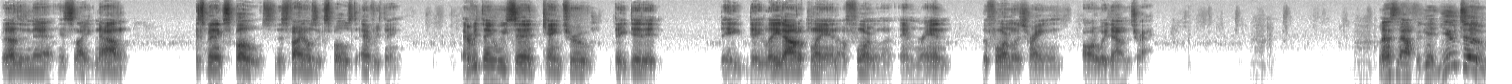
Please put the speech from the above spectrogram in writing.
But other than that, it's like now it's been exposed. This finals exposed everything. Everything we said came true. They did it. They they laid out a plan, a formula, and ran the formula train all the way down the track. Let's not forget YouTube.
